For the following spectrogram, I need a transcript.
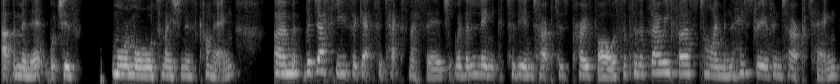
at the minute, which is more and more automation is coming. Um, the deaf user gets a text message with a link to the interpreter's profile. So for the very first time in the history of interpreting,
